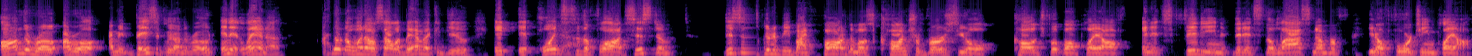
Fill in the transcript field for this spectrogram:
on the road. Well, I mean, basically on the road in Atlanta. I don't know what else Alabama can do. It it points yeah. to the flawed system. This is going to be by far the most controversial college football playoff, and it's fitting that it's the last number, you know, 14 playoff.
